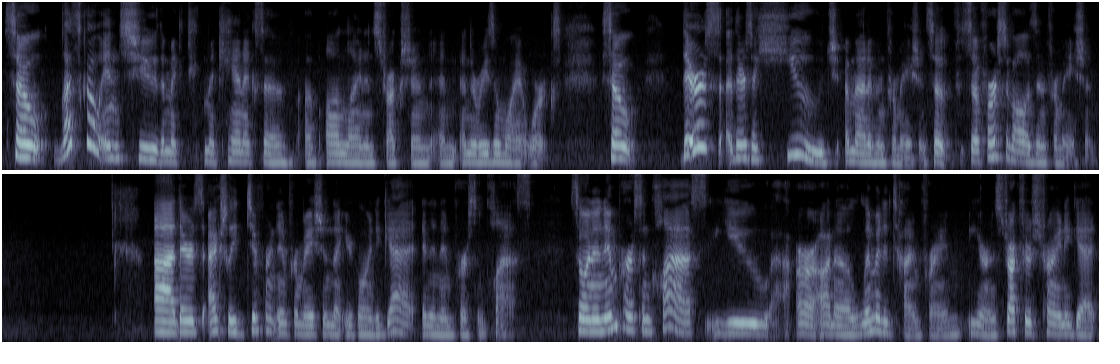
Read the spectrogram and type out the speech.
So let's go into the me- mechanics of, of online instruction and, and the reason why it works. So there's there's a huge amount of information. So so first of all is information. Uh, there's actually different information that you're going to get in an in-person class. So in an in-person class, you are on a limited time frame. Your instructor's trying to get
